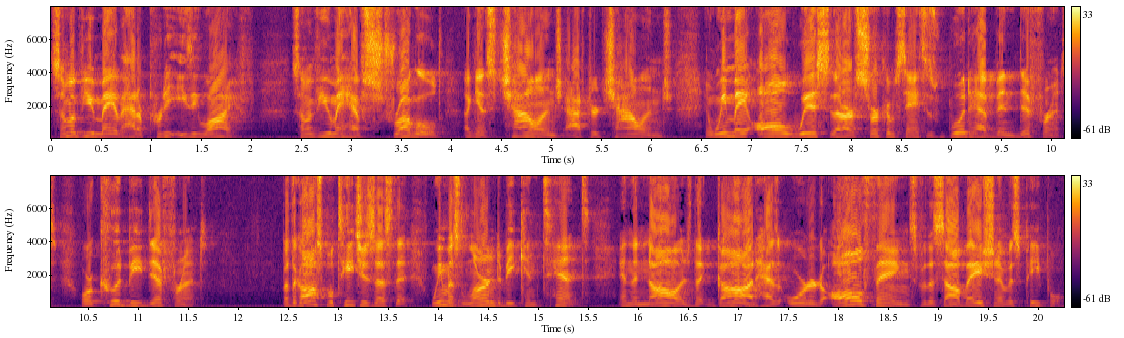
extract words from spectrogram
Some of you may have had a pretty easy life. Some of you may have struggled against challenge after challenge. And we may all wish that our circumstances would have been different or could be different. But the gospel teaches us that we must learn to be content in the knowledge that God has ordered all things for the salvation of his people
